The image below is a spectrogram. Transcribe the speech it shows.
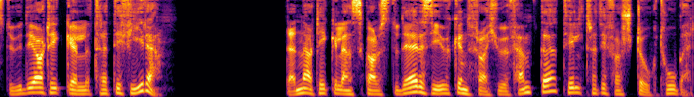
Studieartikkel 34 Denne artikkelen skal studeres i uken fra 25. til 31. oktober.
